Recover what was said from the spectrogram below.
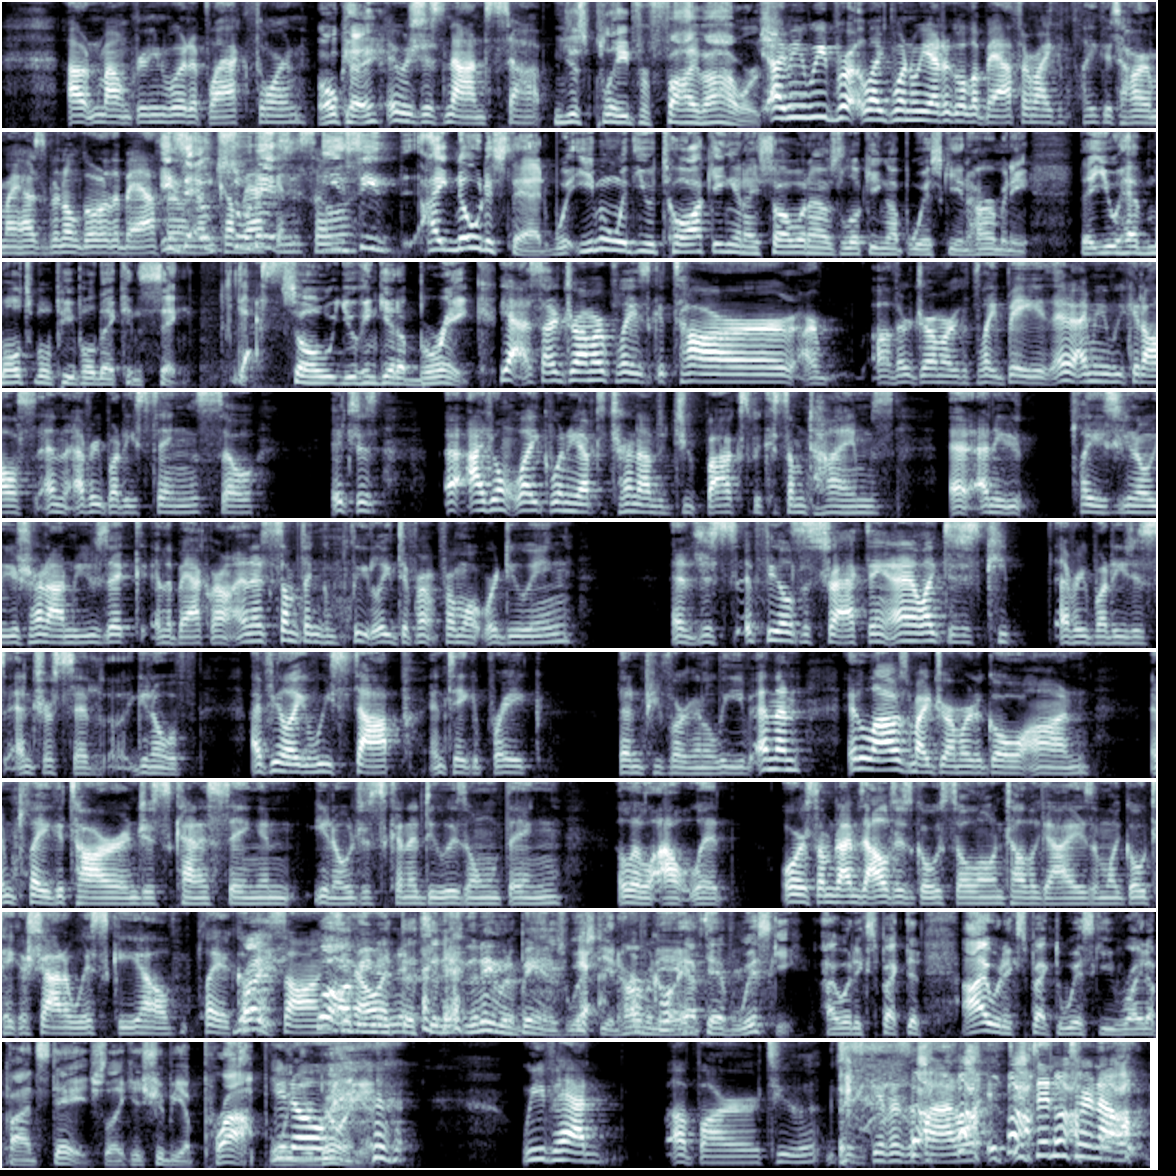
out in Mount Greenwood at Blackthorn. Okay. It was just nonstop. You just played for five hours. I mean, we bro- like when we had to go to the bathroom. I could play guitar. and My husband will go to the bathroom Is and come so back. And so you see, I noticed that even with you talking, and I saw when I was looking up whiskey and harmony that you have multiple people that can sing, yes, so you can get a break. yes. Our drummer plays guitar. Our other drummer could play bass. I mean, we could all and everybody sings. So it just I I don't like when you have to turn on the jukebox because sometimes at any place, you know, you turn on music in the background and it's something completely different from what we're doing. And it just it feels distracting. And I like to just keep everybody just interested. You know, if I feel like if we stop and take a break, then people are gonna leave. And then it allows my drummer to go on and play guitar and just kind of sing and, you know, just kind of do his own thing, a little outlet. Or sometimes I'll just go solo and tell the guys, I'm like, go take a shot of whiskey. I'll play a couple songs. Well, you I know, mean, and- that's the, name, the name of the band is Whiskey Yeah, and Harmony. You have to have whiskey. I would expect it. I would expect whiskey right up on stage. Like it should be a prop when know- you're doing it. We've had a bar to just give us a bottle. It, it didn't turn out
